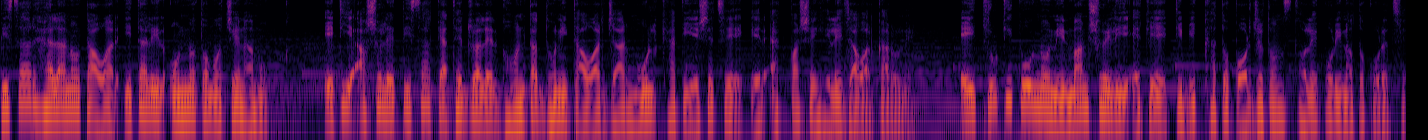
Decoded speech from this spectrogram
পিসার হেলানো টাওয়ার ইতালির অন্যতম চেনা মুখ এটি আসলে পিসা ক্যাথেড্রালের ঘণ্টাধ্বনি টাওয়ার যার মূল খ্যাতি এসেছে এর একপাশে হেলে যাওয়ার কারণে। এই ত্রুটিপূর্ণ নির্মাণশৈলী একে একটি বিখ্যাত পর্যটন স্থলে পরিণত করেছে।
